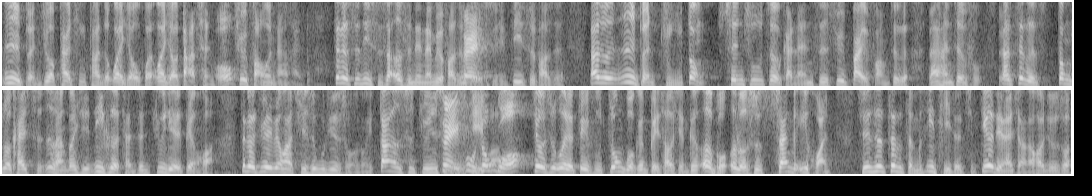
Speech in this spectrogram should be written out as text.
日本就要派出他的外交官、外交大臣去访问南韩。这个是历史上二十年来没有发生过的事情，第一次发生。但是日本主动伸出这个橄榄枝去拜访这个南韩政府，那这个动作开始，日韩关系立刻产生剧烈的变化。这个剧烈变化其实目的是什么东西？当然是军事对付中国，就是为了对付中国跟北朝鲜跟俄国、俄罗斯三个一环。其实这个整个是一体的。第二点来讲的话，就是说，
